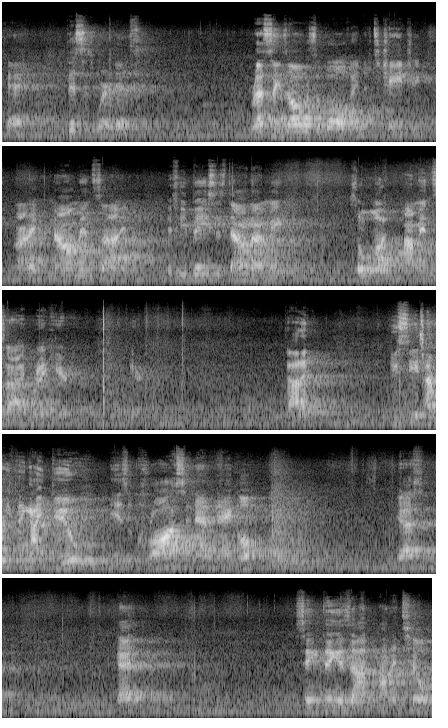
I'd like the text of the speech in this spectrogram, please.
Okay? This is where it is. Wrestling's always evolving. It's changing. All right? Now I'm inside. If he bases down on me, so what? I'm inside right here. Here. Got it? You see everything I do is across and at an angle? Yes? Okay? Same thing as on, on a tilt.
